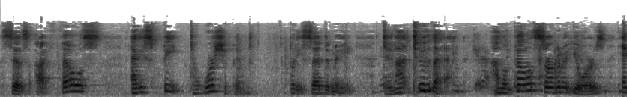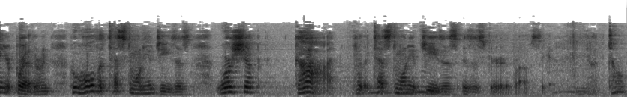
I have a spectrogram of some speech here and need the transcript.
says, "I fell at his feet to worship him, but he said to me." Do not do that. I'm a fellow servant of yours and your brethren who hold the testimony of Jesus. Worship God, for the testimony of Jesus is the spirit of prophecy. You know, don't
